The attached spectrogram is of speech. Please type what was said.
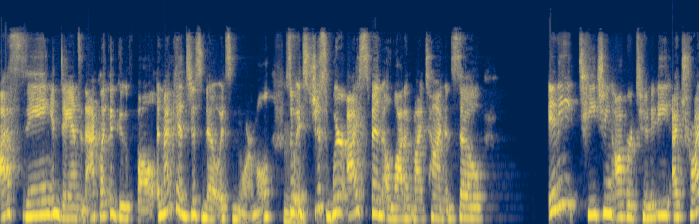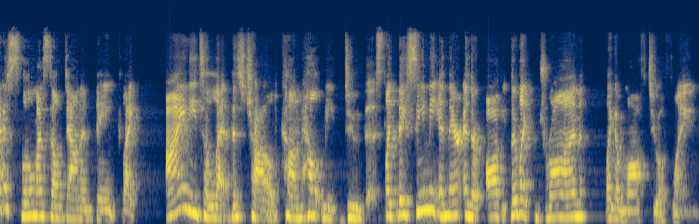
I sing and dance and act like a goofball, and my kids just know it's normal. Mm-hmm. So it's just where I spend a lot of my time. And so, any teaching opportunity, I try to slow myself down and think, like, I need to let this child come help me do this. Like they see me in there and they're obvious, they're like drawn like a moth to a flame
